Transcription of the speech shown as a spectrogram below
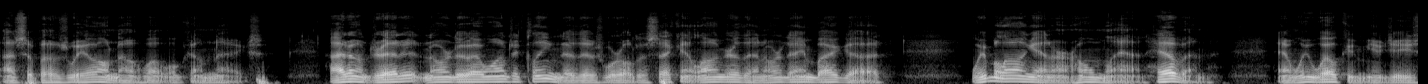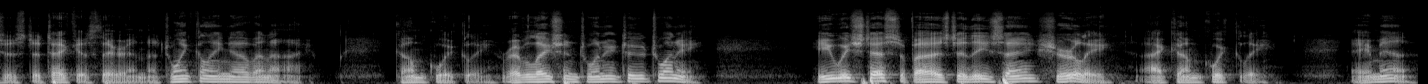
I suppose we all know what will come next. I don't dread it, nor do I want to cling to this world a second longer than ordained by God. We belong in our homeland, heaven, and we welcome you, Jesus, to take us there in the twinkling of an eye. Come quickly. Revelation 22 20. He which testifies to these things, surely I come quickly. Amen.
